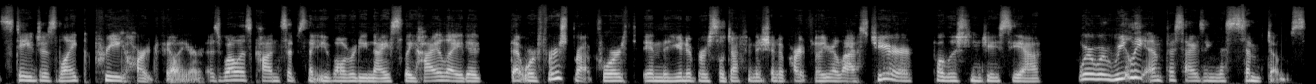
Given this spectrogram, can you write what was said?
stages like pre heart failure, as well as concepts that you've already nicely highlighted that were first brought forth in the universal definition of heart failure last year, published in JCF, where we're really emphasizing the symptoms,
